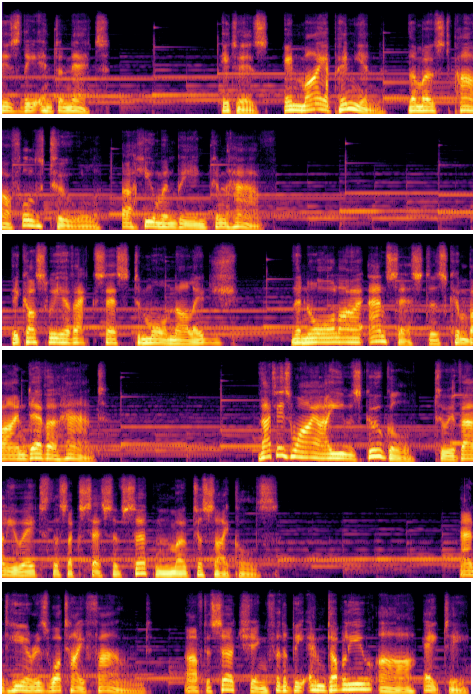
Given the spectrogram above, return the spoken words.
is the internet? It is, in my opinion, the most powerful tool a human being can have. Because we have access to more knowledge than all our ancestors combined ever had. That is why I use Google to evaluate the success of certain motorcycles. And here is what I found after searching for the BMW R80.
